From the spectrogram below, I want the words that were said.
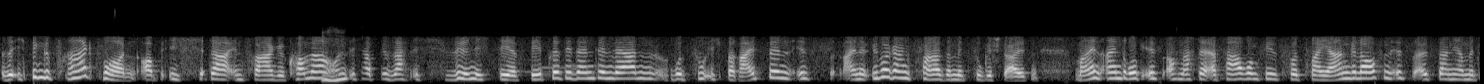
Also ich bin gefragt worden, ob ich da in Frage komme mhm. und ich habe gesagt, ich will nicht DFB-Präsidentin werden. Wozu ich bereit bin, ist eine Übergangsphase mitzugestalten. Mein Eindruck ist auch nach der Erfahrung, wie es vor zwei Jahren gelaufen ist, als dann ja mit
